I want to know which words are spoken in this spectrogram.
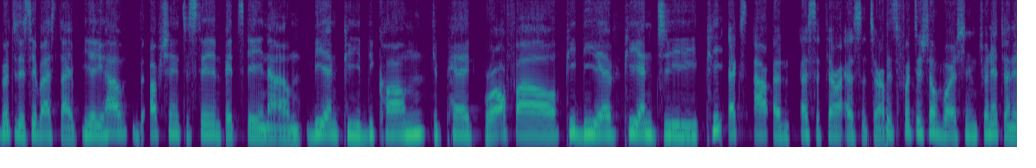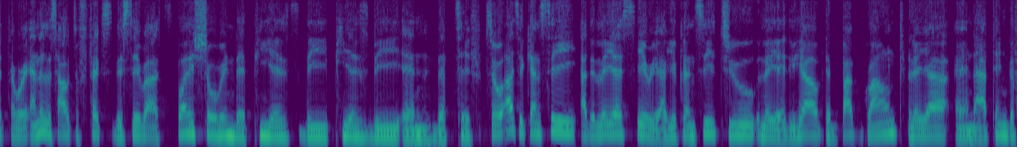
go to the Save As type. Here you have the option to save it in um, BMP, DICOM, JPEG, RAW file, PDF, PNG, PXR, and etc. etc. This Photoshop version 2023, and this is how to fix the save as only showing the PSD, PSB, and the TIFF. So as you can see at the layers area, you can see two layers. You have the background layer, and I think the,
